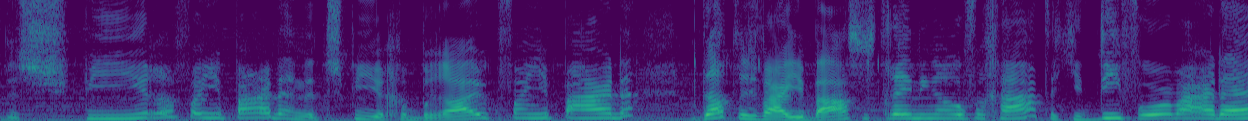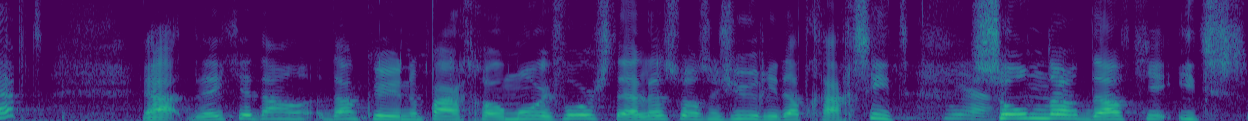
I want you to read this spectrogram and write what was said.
de spieren van je paarden en het spiergebruik van je paarden. Dat is waar je basistraining over gaat, dat je die voorwaarden hebt. Ja, weet je, dan, dan kun je een paard gewoon mooi voorstellen zoals een jury dat graag ziet. Ja. Zonder dat je iets,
